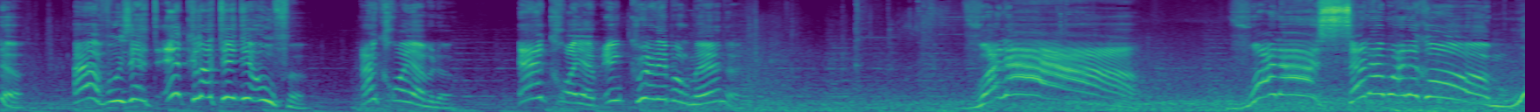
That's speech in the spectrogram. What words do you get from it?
nuls Ah, vous êtes éclatés de ouf Incroyable Incroyable Incredible, man Voilà! Voilà! Salam alaikum! Wouh!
